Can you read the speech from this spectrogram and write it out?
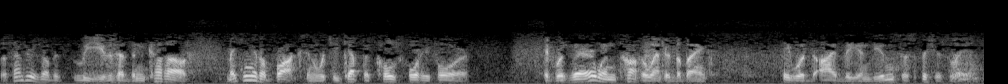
The centers of its leaves had been cut out, making it a box in which he kept a Colt 44. It was there when Tonto entered the bank. Haywood eyed the Indian suspiciously.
